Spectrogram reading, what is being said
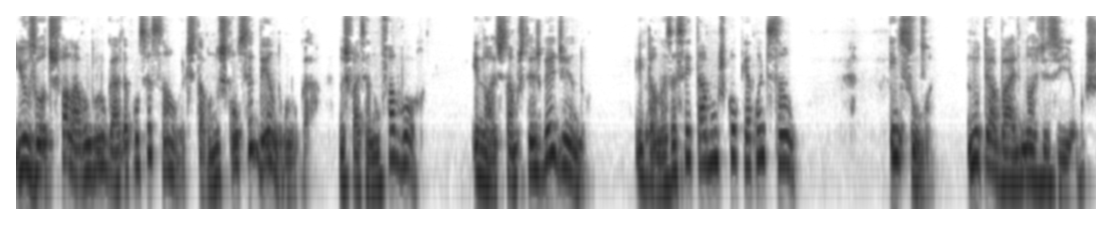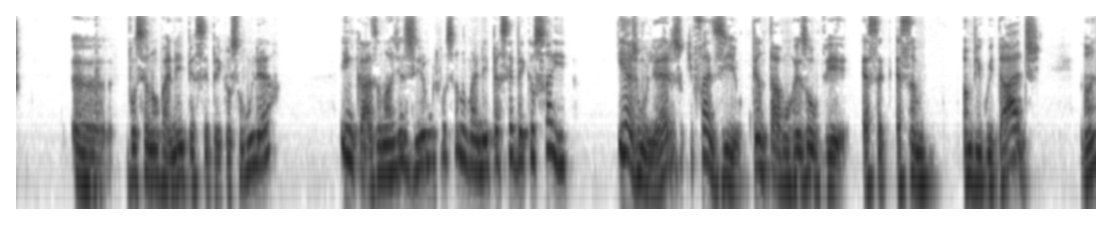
E os outros falavam do lugar da concessão. Eles estavam nos concedendo um lugar, nos fazendo um favor. E nós estamos transgredindo. Então nós aceitávamos qualquer condição. Em suma, no trabalho nós dizíamos: uh, você não vai nem perceber que eu sou mulher. Em casa nós dizíamos: você não vai nem perceber que eu saí. E as mulheres o que faziam? Tentavam resolver essa, essa ambiguidade né,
